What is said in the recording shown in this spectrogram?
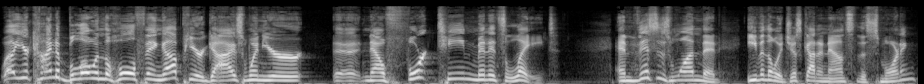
Well, you're kind of blowing the whole thing up here, guys, when you're uh, now 14 minutes late. And this is one that, even though it just got announced this morning,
